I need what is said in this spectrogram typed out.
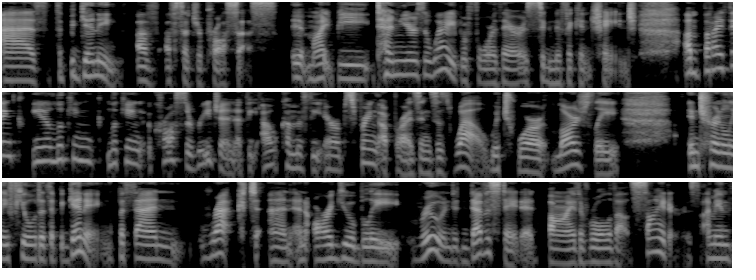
as the beginning of, of such a process. It might be 10 years away before there is significant change. Um, but I think, you know, looking looking across the region at the outcome of the Arab Spring uprisings as well, which were largely internally fueled at the beginning, but then wrecked and, and arguably ruined and devastated by the role of outsiders. I mean,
